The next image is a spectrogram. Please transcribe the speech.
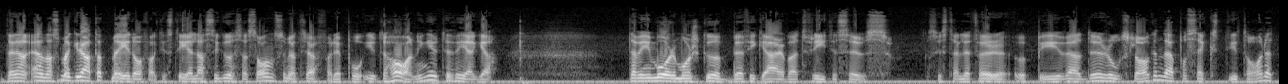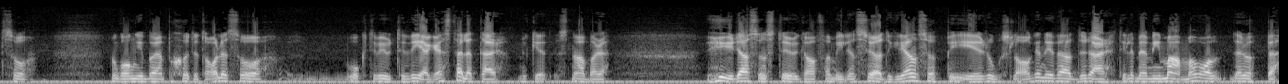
Den enda som har grattat mig idag faktiskt det är Lasse Gustafsson som jag träffade på ute Haninge ute i Vega. Där min mormors gubbe fick ärva ett fritidshus. Så istället för uppe i Väddö, Roslagen där på 60-talet så någon gång i början på 70-talet så eh, åkte vi ut till Vega istället där mycket snabbare. Vi hyrde alltså en stuga av familjen Södergrens uppe i Roslagen i Väddö där. Till och med min mamma var där uppe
